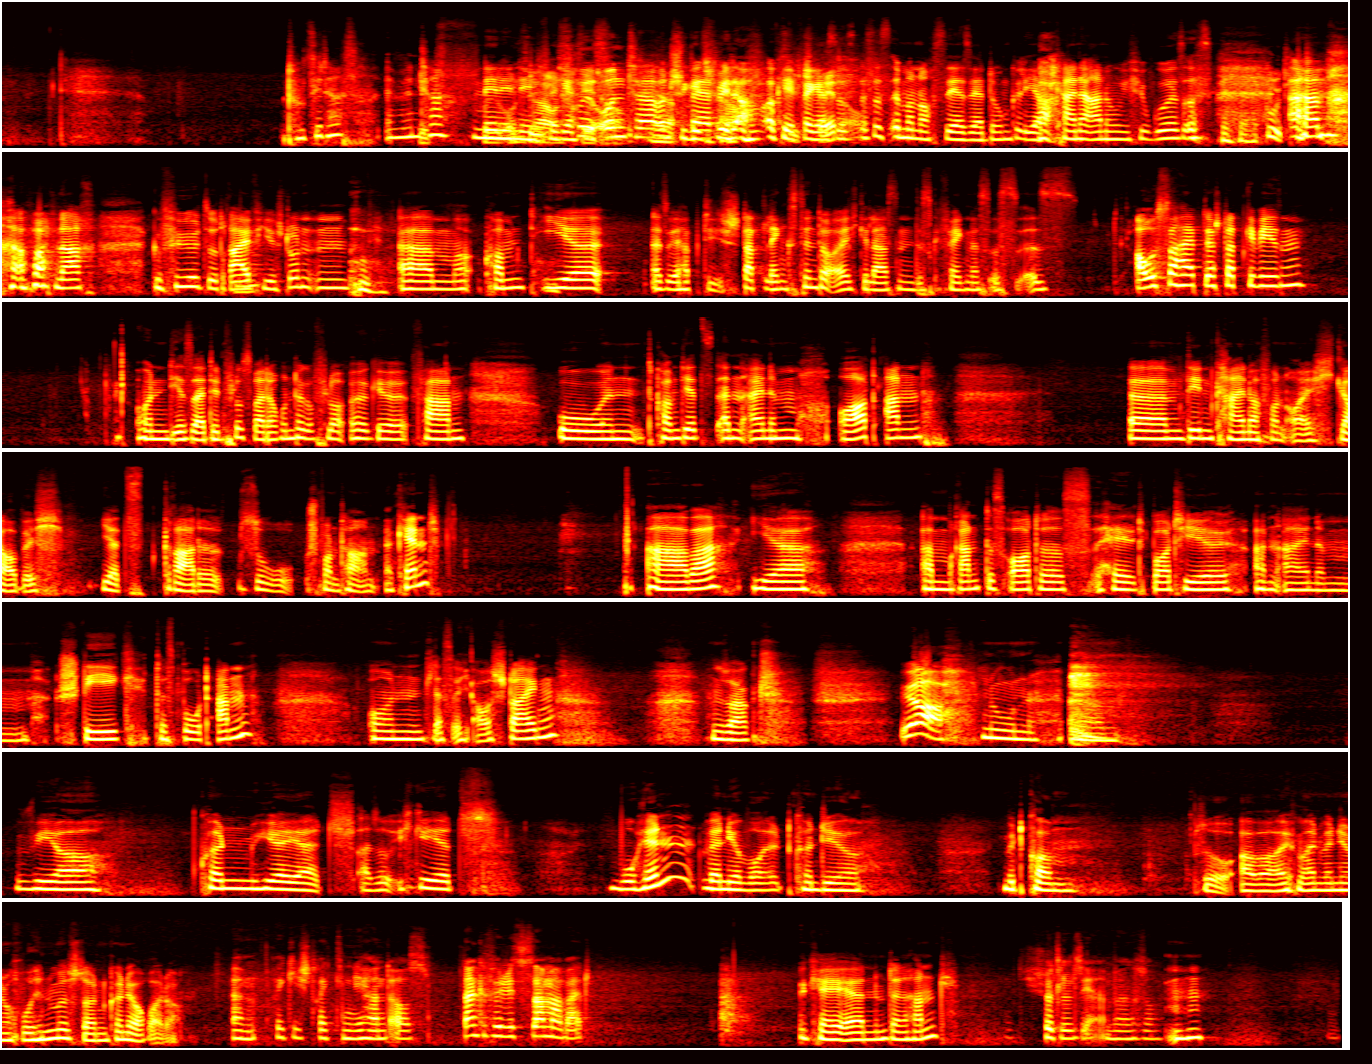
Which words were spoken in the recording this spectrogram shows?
Tut sie das im Winter? Geht Nee, nee, nee, unter. vergesst Früh es. unter und Sie geht spät später auf. auf. Okay, Geht vergesst es. auf. Es ist immer noch sehr, sehr dunkel. Ihr habt keine Ahnung, wie viel Uhr es ist. Gut. Ähm, aber nach gefühlt so drei, vier Stunden ähm, kommt ihr, also ihr habt die Stadt längst hinter euch gelassen. Das Gefängnis ist, ist außerhalb der Stadt gewesen. Und ihr seid den Fluss weiter runtergefahren äh, gefahren und kommt jetzt an einem Ort an, ähm, den keiner von euch, glaube ich, jetzt gerade so spontan erkennt. Aber ihr am Rand des Ortes hält Bortil an einem Steg das Boot an und lässt euch aussteigen und sagt, ja, nun, ähm, wir können hier jetzt, also ich gehe jetzt wohin, wenn ihr wollt, könnt ihr mitkommen. So, aber ich meine, wenn ihr noch wohin müsst, dann könnt ihr auch weiter. Ähm, Ricky streckt ihm die Hand aus. Danke für die Zusammenarbeit. Okay, er nimmt deine Hand. Ich schüttel sie einmal so. Mhm.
